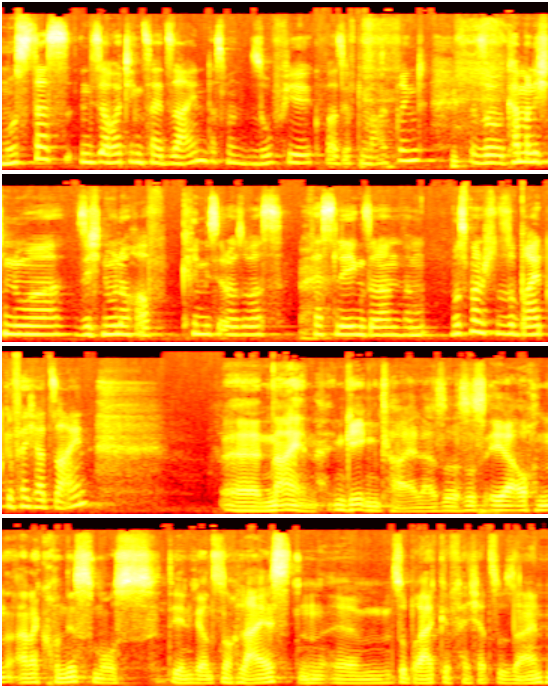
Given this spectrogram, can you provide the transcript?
Muss das in dieser heutigen Zeit sein, dass man so viel quasi auf den Markt bringt? Also kann man nicht nur sich nur noch auf Krimis oder sowas festlegen, sondern man, muss man schon so breit gefächert sein? Äh, nein, im Gegenteil. Also es ist eher auch ein Anachronismus, den wir uns noch leisten, ähm, so breit gefächert zu sein.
